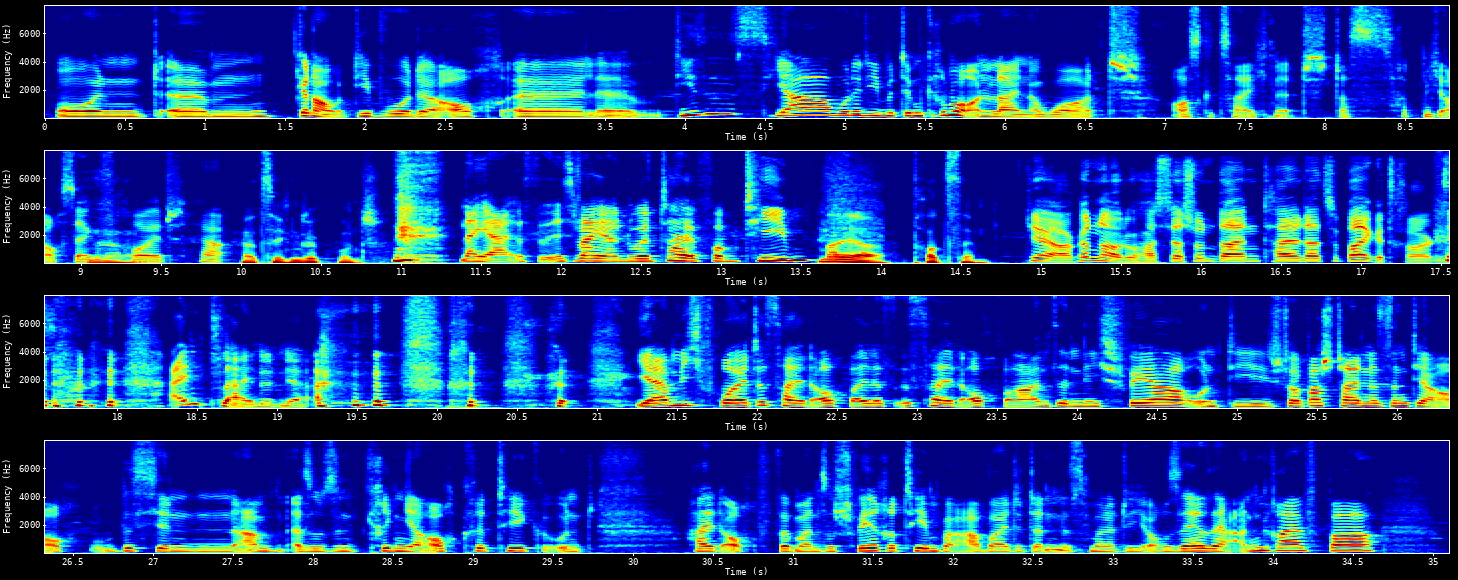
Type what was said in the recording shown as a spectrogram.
Und ähm, genau, die wurde auch äh, dieses Jahr wurde die mit dem Grimme Online Award ausgezeichnet. Das hat mich auch sehr ja. gefreut. Ja. Herzlichen Glückwunsch. naja, es, ich war ja nur Teil vom Team. Naja, trotzdem. Ja, genau, du hast ja schon deinen Teil dazu beigetragen. Einen kleinen, ja. ja, mich freut es halt auch, weil es ist halt auch wahnsinnig schwer und die Stolpersteine sind ja auch ein bisschen, also sind, kriegen ja auch Kritik und halt auch, wenn man so schwere Themen bearbeitet, dann ist man natürlich auch sehr, sehr angreifbar.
